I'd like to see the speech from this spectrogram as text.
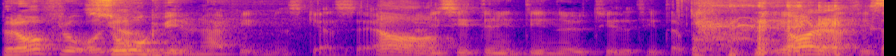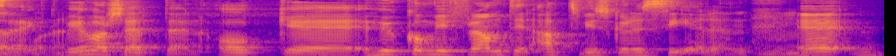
Bra fråga. Såg vi den här filmen ska jag säga. Ja. För vi sitter inte i nutid och tittar på den. Jag har redan tittat på den. vi har sett den. Och eh, hur kom vi fram till att vi skulle se den? Mm.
